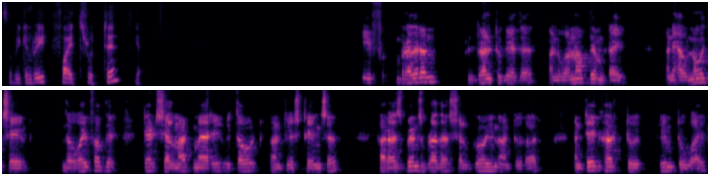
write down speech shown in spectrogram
So we can read 5 through 10. Yeah. If brethren dwell together and one of them die, and have no child, the wife of the dead shall not marry without unto a stranger. Her husband's brother shall go in unto her and take her to him to wife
